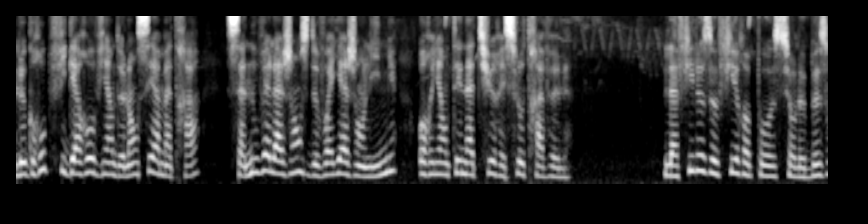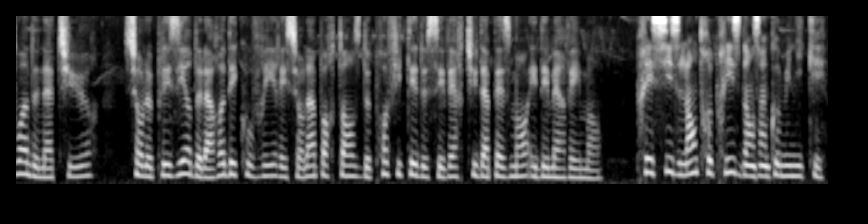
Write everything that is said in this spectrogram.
Le groupe Figaro vient de lancer Amatra, sa nouvelle agence de voyage en ligne, orientée nature et slow travel. La philosophie repose sur le besoin de nature, sur le plaisir de la redécouvrir et sur l'importance de profiter de ses vertus d'apaisement et d'émerveillement. Précise l'entreprise dans un communiqué.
